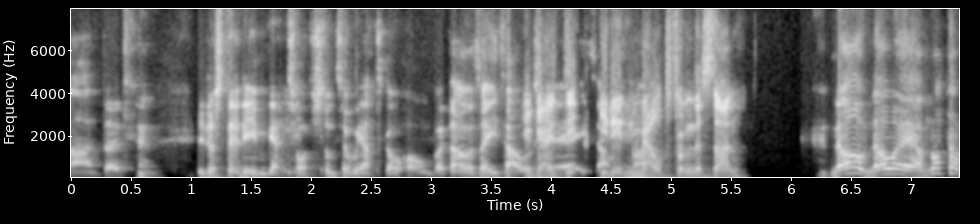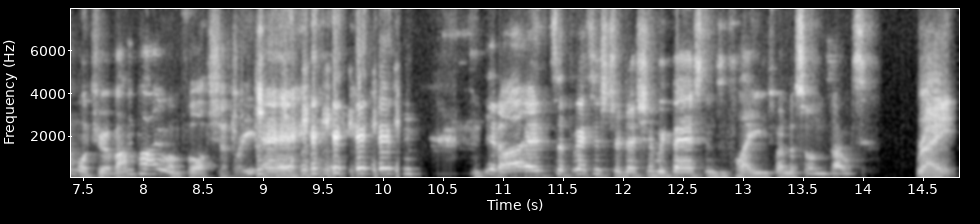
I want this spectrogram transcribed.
and uh, he just didn't even get touched until we had to go home. But that was eight hours. You guys there, did, you didn't back. melt from the sun. No, no way. I'm not that much of a vampire, unfortunately. Um, you know, it's a British tradition. We burst into flames when the sun's out. Right.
